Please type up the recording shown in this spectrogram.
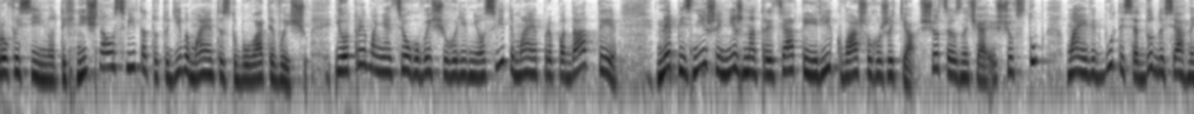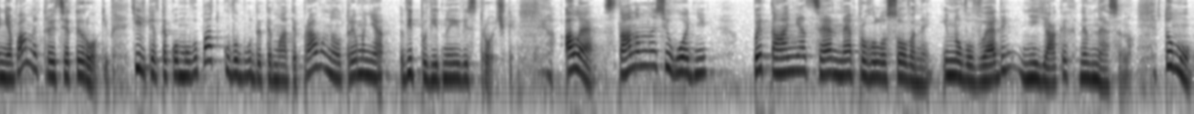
професійно-технічна освіта, то тоді ви маєте здобувати вищу. І отримання цього вищого рівня освіти має припадати не пізніше, ніж на 30-й рік вашого життя. Що це означає? Що вступ має відбутися до досягнення вами 30 років. Тільки в такому випадку ви будете мати право на отримання відповідної відстрочки. Але станом на сьогодні Питання це не проголосоване і нововведень ніяких не внесено. Тому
